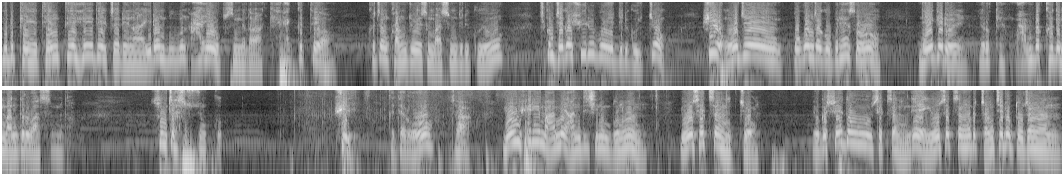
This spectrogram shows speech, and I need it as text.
이렇게 덴트 해야 될 자리나 이런 부분 아예 없습니다. 깨끗해요. 그 점 강조해서 말씀드리고요. 지금 제가 휠을 보여드리고 있죠. 휠 어제 복원 작업을 해서 4개를 이렇게 완벽하게 만들어 왔습니다. 진짜 수준급 휠 그대로 자, 요 휠이 마음에 안 드시는 분은 요 색상 있죠. 여기 섀도우 색상인데 요 색상으로 전체를 도장한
